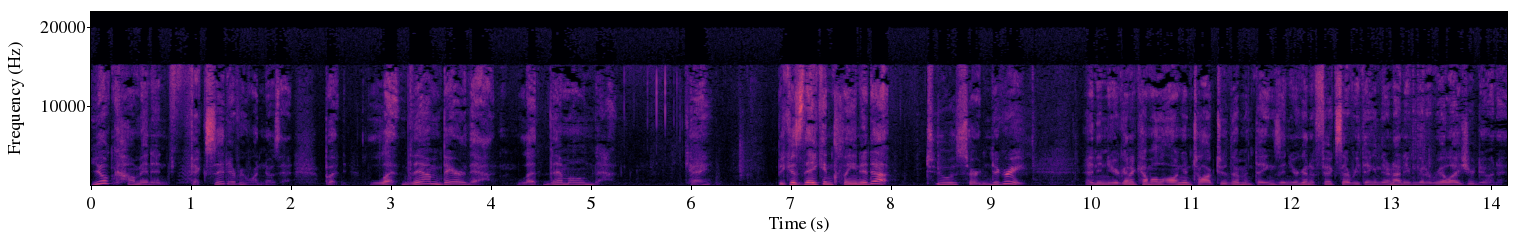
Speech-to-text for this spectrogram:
You'll come in and fix it. Everyone knows that. But let them bear that. Let them own that. Okay? Because they can clean it up to a certain degree. And then you're going to come along and talk to them and things, and you're going to fix everything, and they're not even going to realize you're doing it.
